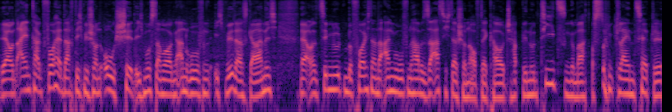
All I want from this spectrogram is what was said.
Ja, und einen Tag vorher dachte ich mir schon, oh shit, ich muss da morgen anrufen, ich will das gar nicht. Ja, und zehn Minuten bevor ich dann da angerufen habe, saß ich da schon auf der Couch, habe mir Notizen gemacht aus so einem kleinen Zettel,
